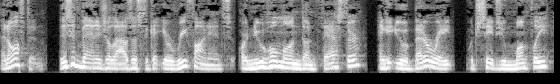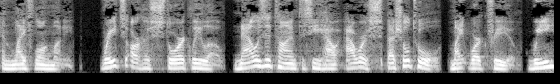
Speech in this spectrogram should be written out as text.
And often, this advantage allows us to get your refinance or new home loan done faster and get you a better rate, which saves you monthly and lifelong money. Rates are historically low. Now is the time to see how our special tool might work for you. We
